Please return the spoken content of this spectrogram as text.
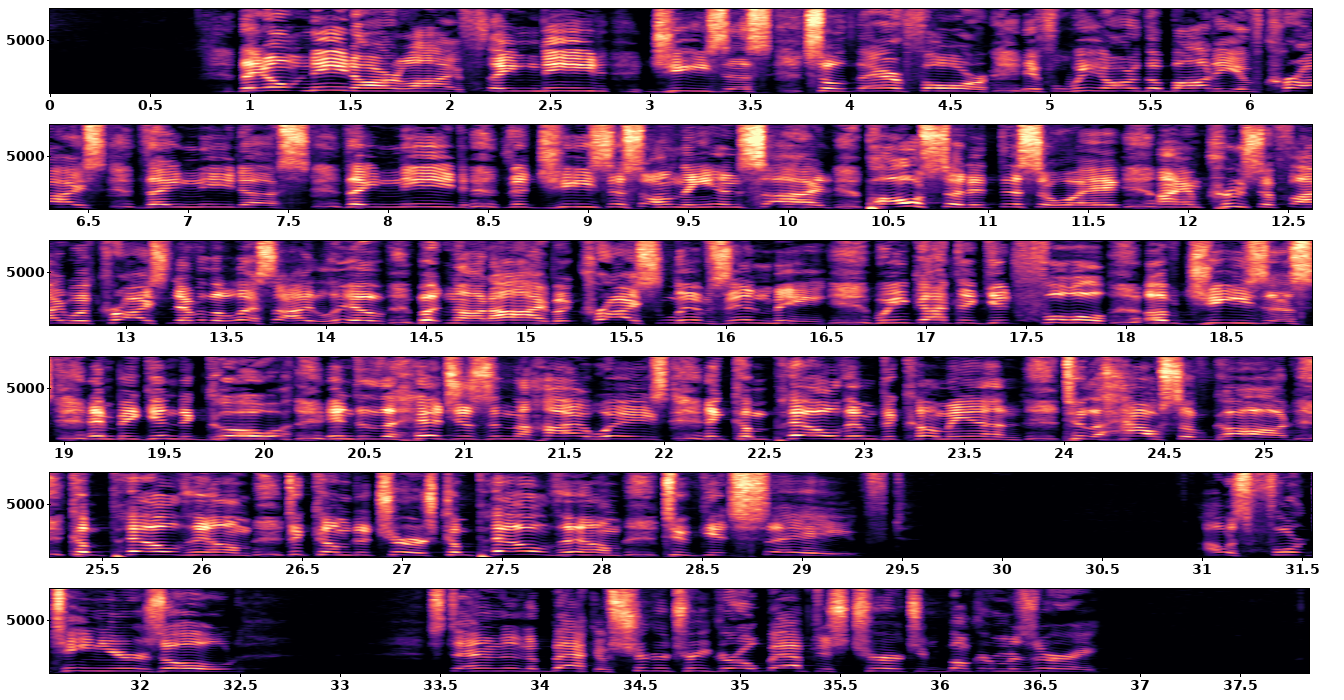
They don't need our life, they need Jesus. So, therefore, if we are the body of Christ, they need us. They need the Jesus on the inside. Paul said it this way I am crucified with Christ, nevertheless I live, but not I, but Christ lives in me. We got to get full of Jesus and begin to go into the hedges and the highways and compel them to come in to the house of God, compel them to come to church, compel them to get saved. I was 14 years old, standing in the back of Sugar Tree Grove Baptist Church in Bunker, Missouri.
